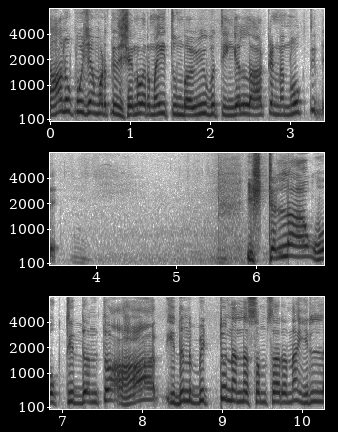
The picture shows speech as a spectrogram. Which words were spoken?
ನಾನು ಪೂಜೆ ಮಾಡ್ತಿದ್ದೆ, ಶನಿವಾರ ಮೈ ತುಂಬ ವಿಭೂತಿ, ಹಿಂಗೆಲ್ಲ ಹಾಕೊಂಡು ನಾನು ಹೋಗ್ತಿದ್ದೆ. ಇಷ್ಟೆಲ್ಲ ಹೋಗ್ತಿದ್ದಂತೂ ಆ ಇದನ್ನು ಬಿಟ್ಟು ನನ್ನ ಸಂಸಾರನ ಇಲ್ಲ,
